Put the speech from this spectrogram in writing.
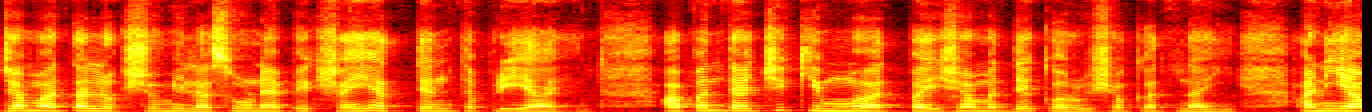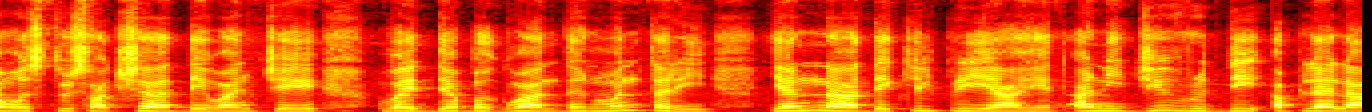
ज्या माता लक्ष्मीला सोन्यापेक्षाही अत्यंत प्रिय आहेत. आपण त्याची किंमत पैशामध्ये करू शकत नाही. आणि या वस्तू साक्षात देवांचे वैद्य भगवान धन्वंतरी यांना देखील प्रिय आहेत. आणि जी वृद्धी आपल्याला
